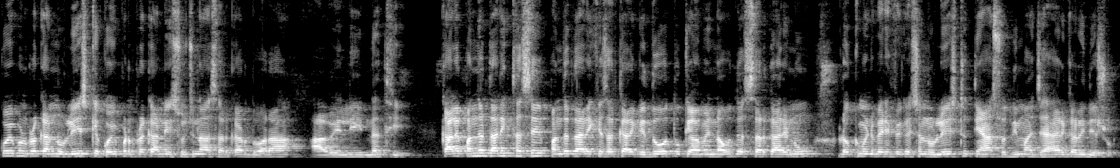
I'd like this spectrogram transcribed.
કોઈ પણ પ્રકારનું લિસ્ટ કે કોઈ પણ પ્રકારની સૂચના સરકાર દ્વારા આવેલી નથી. કાલે પંદર તારીખ થશે. પંદર તારીખે સરકારે કીધું હતું કે અમે નવ દસ સરકારીનું ડોક્યુમેન્ટ વેરિફિકેશનનું લિસ્ટ ત્યાં સુધીમાં જાહેર કરી દઈશું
